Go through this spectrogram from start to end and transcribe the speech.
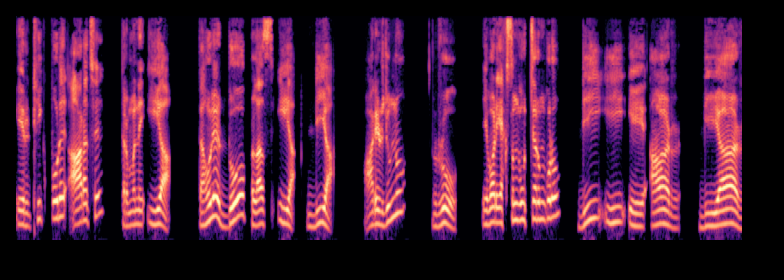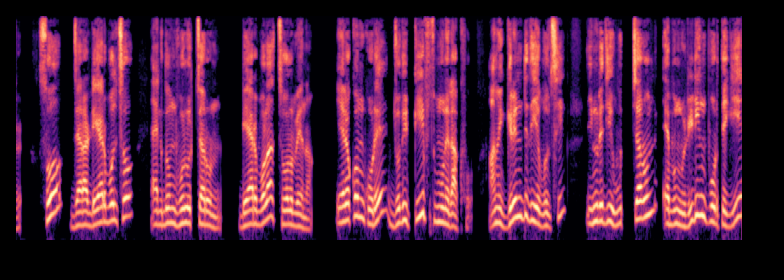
এর ঠিক পরে আর আছে, তার মানে ইয়া। তাহলে ডো প্লাস ইয়া ডিয়া আর এর জন্য রো এবার একসঙ্গে উচ্চারণ করো D E, A, R. Dear. So, যারা ডেয়ার বলছো, একদম ভুল উচ্চারণ। ডেয়ার বলা চলবে না। এরকম করে যদি টিপস মনে রাখো, আমি গ্যারেন্টি দিয়ে বলছি, ইংরেজি উচ্চারণ এবং রিডিং পড়তে গিয়ে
